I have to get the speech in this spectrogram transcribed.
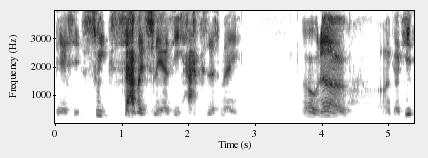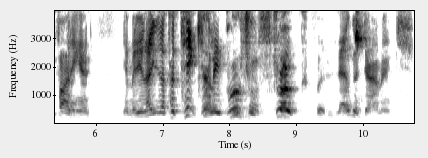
Fearskip shrieks savagely as he hacks at me. Oh no, I can keep fighting yet he lays a particularly brutal stroke for 11 damage.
